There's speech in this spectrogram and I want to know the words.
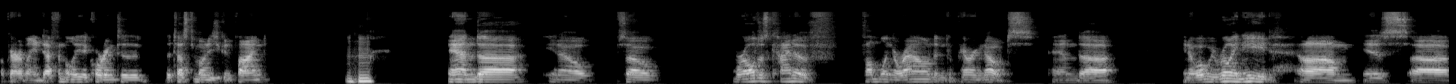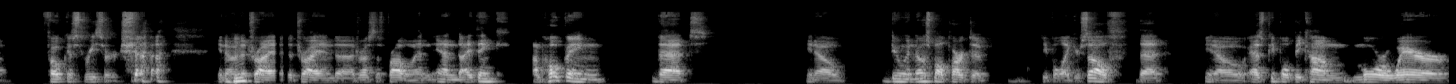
apparently indefinitely, according to the testimonies you can find. Mm-hmm. And uh, you know, so we're all just kind of fumbling around and comparing notes. And uh, you know, what we really need um, is uh, focused research. you know, mm-hmm. to try to try and uh, address this problem. And and I think I'm hoping that you know, doing no small part to people like yourself, that you know, as people become more aware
